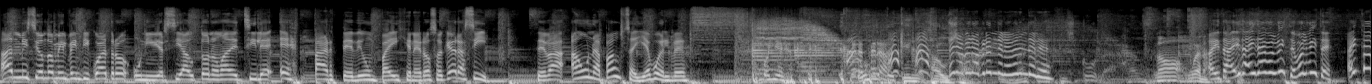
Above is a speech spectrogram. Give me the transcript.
Admisión 2024, Universidad Autónoma de Chile es parte de un país generoso que ahora sí se va a una pausa y ya vuelve. Oye, espera, Una espera. pequeña pausa. Espera, préndele, préndele. No, bueno. Ahí está, ahí está, ahí está, volviste, volviste. Ahí estás, ahí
